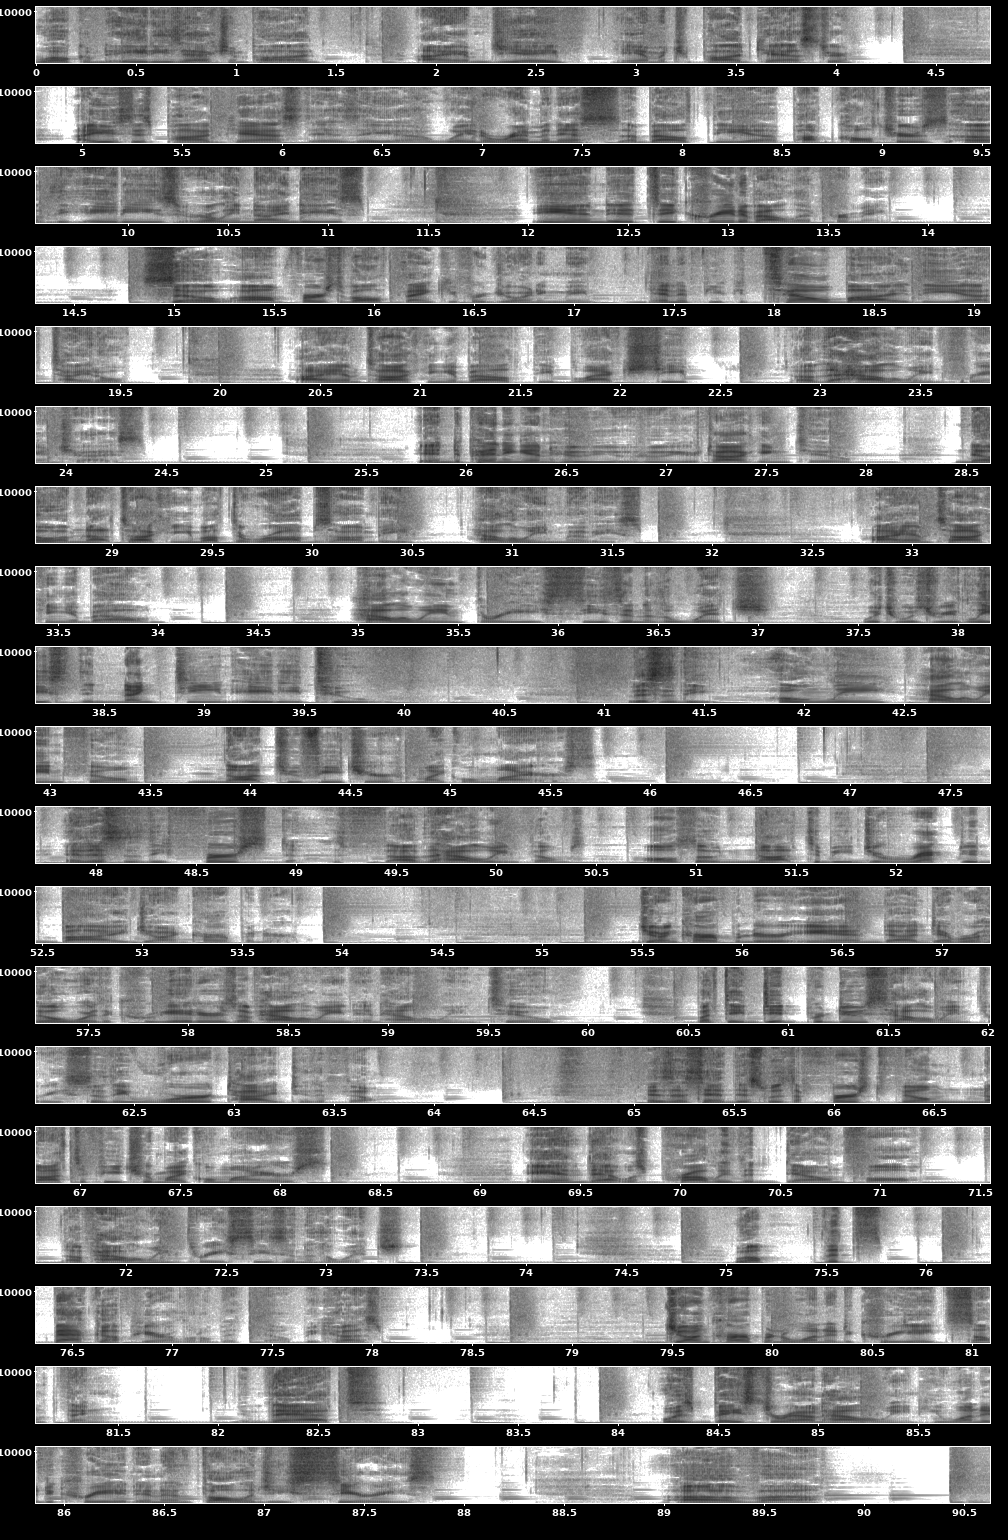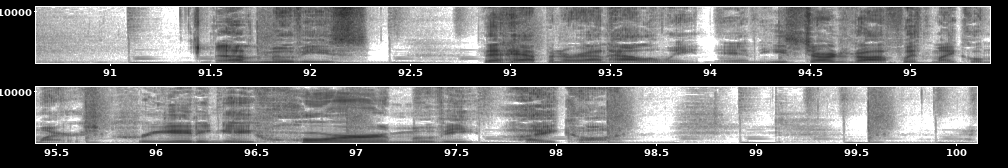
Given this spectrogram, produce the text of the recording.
Welcome to 80s Action Pod. I am Jay, amateur podcaster. I use this podcast as a uh, way to reminisce about the uh, pop cultures of the 80s, early 90s, and it's a creative outlet for me. So, um, first of all, thank you for joining me. And if you could tell by the uh, title, I am talking about the black sheep of the Halloween franchise. And depending on who you, who you're talking to, no, I'm not talking about the Rob Zombie Halloween movies. I am talking about Halloween 3 Season of the Witch, which was released in 1982. This is the only Halloween film not to feature Michael Myers. And this is the first of the Halloween films also not to be directed by John Carpenter. John Carpenter and uh, Debra Hill were the creators of Halloween and Halloween 2, but they did produce Halloween 3, so they were tied to the film. As I said, this was the first film not to feature Michael Myers, and that was probably the downfall of Halloween 3 Season of the Witch. Well, let's back up here a little bit though, because John Carpenter wanted to create something that was based around Halloween. He wanted to create an anthology series of uh, of movies that happen around Halloween, and he started off with Michael Myers, creating a horror movie icon.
